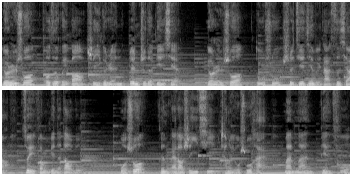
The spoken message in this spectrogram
有人说，投资回报是一个人认知的变现；有人说，读书是接近伟大思想最方便的道路。我说，跟白老师一起畅游书海，慢慢变富。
